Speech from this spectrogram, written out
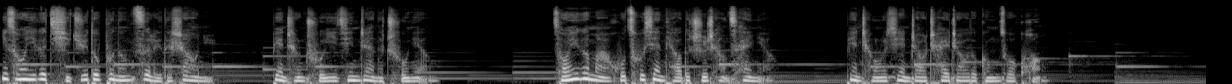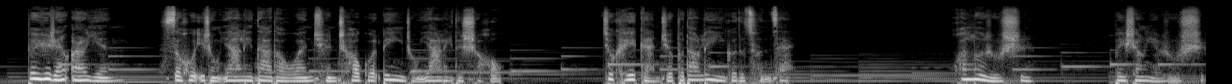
一从一个起居都不能自理的少女，变成厨艺精湛的厨娘。从一个马虎粗线条的职场菜鸟，变成了见招拆招的工作狂。对于人而言，似乎一种压力大到完全超过另一种压力的时候，就可以感觉不到另一个的存在。欢乐如是，悲伤也如是。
